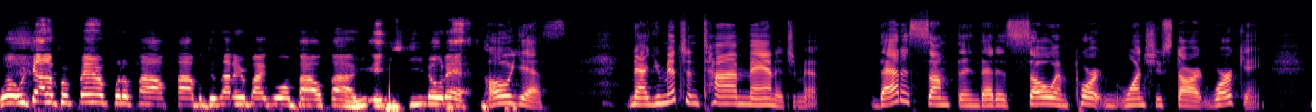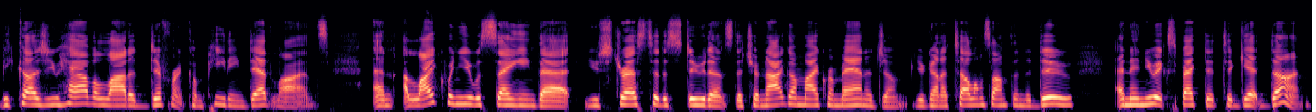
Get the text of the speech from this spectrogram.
Well, we gotta prepare for the Power Five because not everybody going Power Five. You, you know that. Oh yes. Now you mentioned time management. That is something that is so important once you start working because you have a lot of different competing deadlines. And I like when you were saying that you stress to the students that you're not going to micromanage them. You're going to tell them something to do, and then you expect it to get done.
